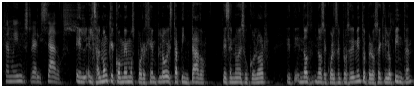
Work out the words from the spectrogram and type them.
Están muy industrializados. El, salmón que comemos, por ejemplo, está pintado. Ese no es su color. Eh, no, no sé cuál es el procedimiento, pero sé que lo pintan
